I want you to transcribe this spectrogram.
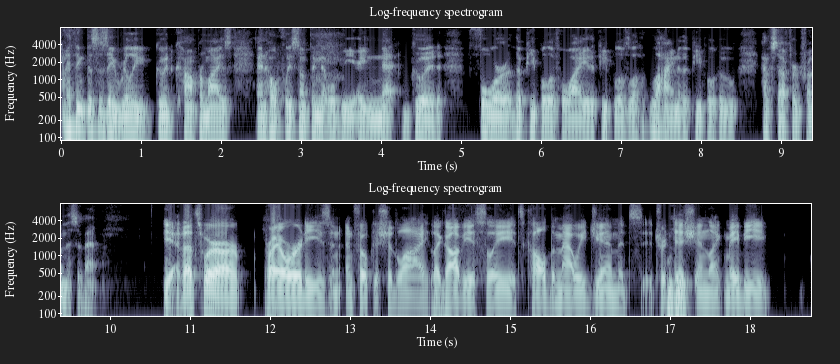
I think this is a really good compromise and hopefully something that will be a net good for the people of Hawaii, the people of Lahaina, the people who have suffered from this event. Yeah, that's where our priorities and, and focus should lie. Like, mm-hmm. obviously, it's called the Maui Jim, it's tradition. Mm-hmm. Like, maybe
